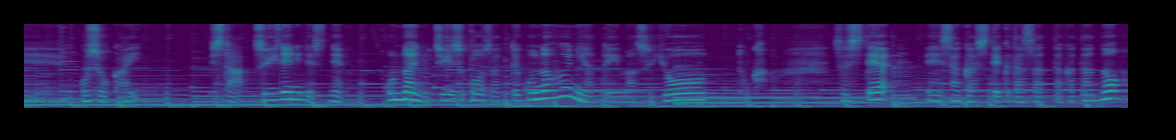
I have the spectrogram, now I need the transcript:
えー、ご紹介した。ついでにですねオンラインのチーズ講座ってこんな風にやっていますよとか。そして、えー、参加してくださった方の、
